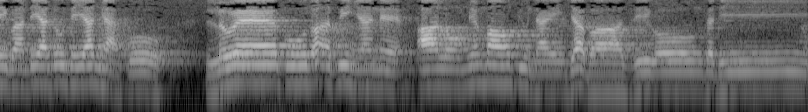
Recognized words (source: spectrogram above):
နိဗ္ဗာန်တရားတို့တရားမြတ်ကိုလွယ်ကူသောအသိဉာဏ်နဲ့အာလုံးမျက်မှောက်ပြုနိုင်ကြပါစေကုန်သတည်း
